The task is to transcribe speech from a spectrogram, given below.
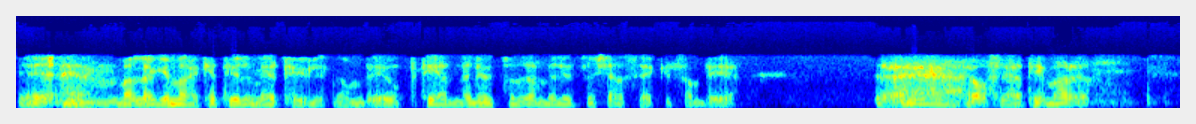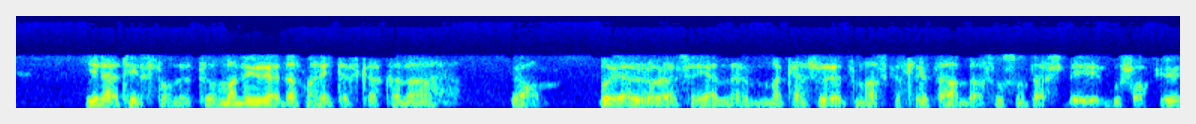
Eh, man lägger märke till mer tydligt om det är upp till en minut. Så den minuten känns säkert som det är eh, ja, flera timmar i det här tillståndet. Och man är ju rädd att man inte ska kunna ja, börja röra sig igen. Man kanske är rädd att man ska sluta andas och sånt där. Så det orsakar ju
